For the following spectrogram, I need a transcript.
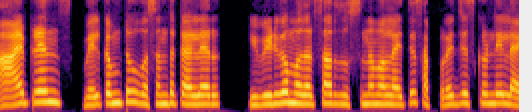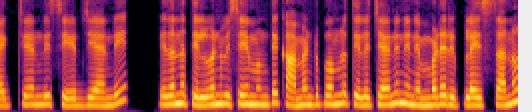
Hi friends welcome to Vasantha tailor ఈ video మొదటిసారి చూస్తున్న వాళ్ళైతే సబ్స్క్రైబ్ చేసుకోండి లైక్ చేయండి షేర్ చేయండి. ఏదైనా తెలియని విషయం ఉంటే కామెంట్ రూపంలో తెలియచేయండి నేను ఎంబడే రిప్లై ఇస్తాను.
